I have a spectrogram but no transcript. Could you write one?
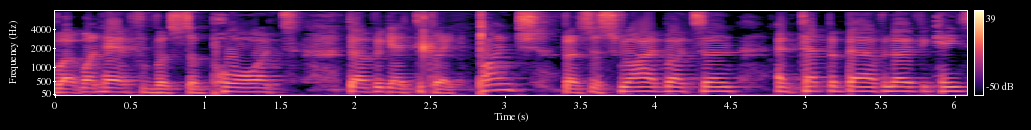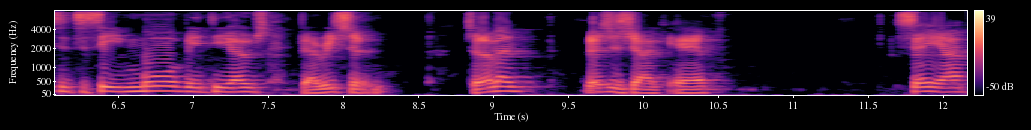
Right one here for the support. Don't forget to click punch, the subscribe button, and tap the bell for notifications to see more videos very soon. So then, this is Jack here. See ya.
